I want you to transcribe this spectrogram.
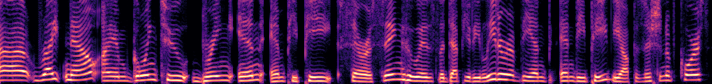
Uh, right now, I am going to bring in MPP Sara Singh, who is the deputy leader of the N- NDP, the opposition, of course.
